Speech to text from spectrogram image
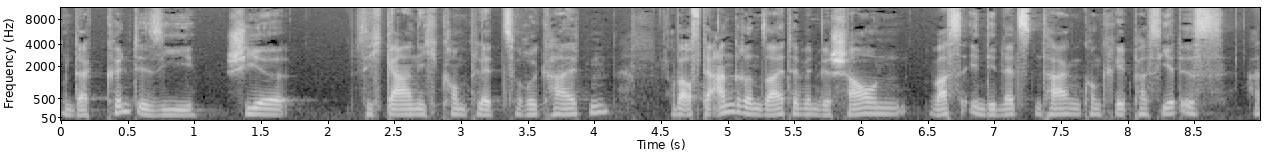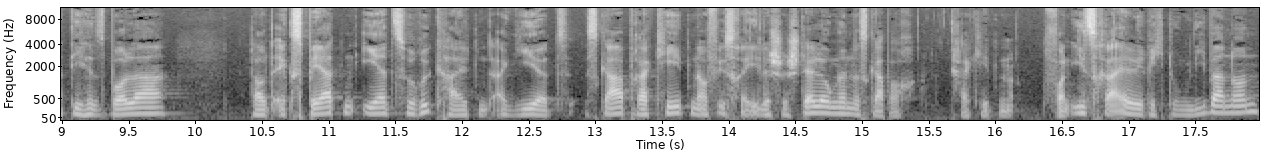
und da könnte sie schier sich gar nicht komplett zurückhalten. Aber auf der anderen Seite, wenn wir schauen, was in den letzten Tagen konkret passiert ist, hat die Hisbollah laut Experten eher zurückhaltend agiert. Es gab Raketen auf israelische Stellungen, es gab auch Raketen von Israel Richtung Libanon,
